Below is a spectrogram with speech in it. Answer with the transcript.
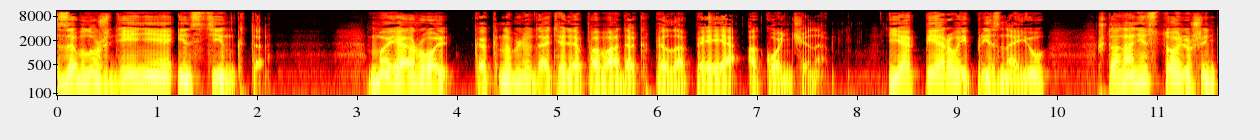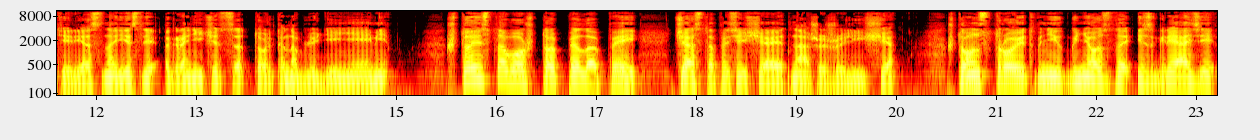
Заблуждение инстинкта. Моя роль как наблюдателя повадок Пелопея окончена. Я первый признаю, что она не столь уж интересна, если ограничиться только наблюдениями. Что из того, что Пелопей часто посещает наше жилище, что он строит в них гнезда из грязи,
